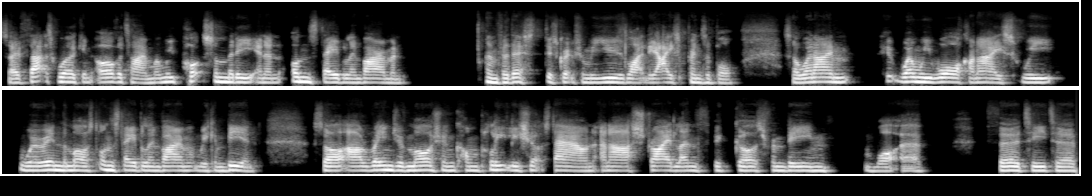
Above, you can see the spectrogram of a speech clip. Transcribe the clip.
So if that's working overtime, when we put somebody in an unstable environment, and for this description we use like the ice principle. So when I'm when we walk on ice, we we're in the most unstable environment we can be in. So our range of motion completely shuts down, and our stride length goes from being what a 30 to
